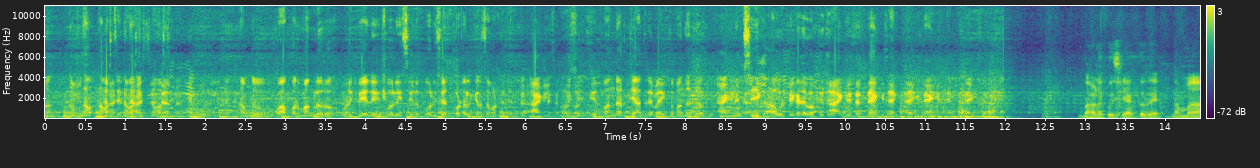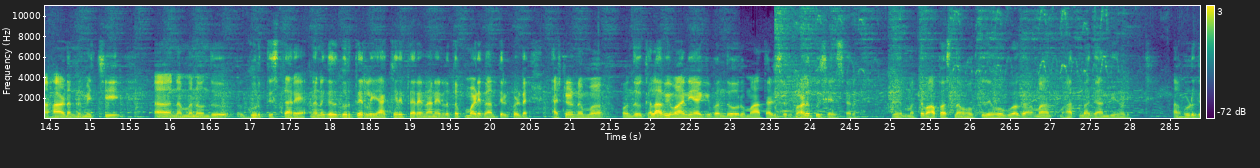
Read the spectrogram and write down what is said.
ನಮ್- ನಮಸ್ತೆ ನಮಸ್ತೆ ನಮ್ದು ಪ್ರಾಪರ್ ಮಂಗಳೂರು ಉಡುಪಿಯಲ್ಲಿ ಪೊಲೀಸ್ ಪೊಲೀಸ್ ಹೆಡ್ ಕ್ವಾರ್ಟರ್ ಕೆಲಸ ಮಾಡ್ತಿದ್ದೆ ಆಗಲಿ ಸರ್ ಖುಷಿ. ಇದು ಬಂದರ್ ಜಾತ್ರೆ ಬೈಕ್ ಬಂದದ್ದು. ಆಗ್ಲಿ ಈಗ ಉಡುಪಿ ಕಡೆ ಹೋಗ್ತಿದ್ದೆ ಆಗಲಿ sir thank you thank you thank you thank you ಬಹಳ ಖುಷಿ ಆಗ್ತದೆ. ನಮ್ಮ ಹಾಡನ್ನು ಮೆಚ್ಚಿ ನಮ್ಮನ್ನು ಒಂದು ಗುರುತಿಸ್ತಾರೆ. ನನಗೆ ಅದು ಗುರುತಿರಲಿಲ್ಲ. ಯಾಕೆ ಕರೀತಾರೆ? ನಾನೇನು ತಪ್ಪು ಮಾಡಿದ ಅಂತ ತಿಳ್ಕೊಂಡೆ. ಅಷ್ಟೇ ನಮ್ಮ ಒಂದು ಕಲಾಭಿಮಾನಿಯಾಗಿ ಬಂದು ಅವರು ಮಾತಾಡಿಸಿದ್ರು. ಭಾಳ ಖುಷಿ ಆಯ್ತು ಸರ್. ಮತ್ತೆ ವಾಪಸ್ ನಾವು ಹೋಗ್ತಿದ್ದೆ ಹೋಗುವಾಗ ಮಹಾ- ಮಹಾತ್ಮ ಗಾಂಧಿ ನೋಡಿ, ಆ ಹುಡುಗ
